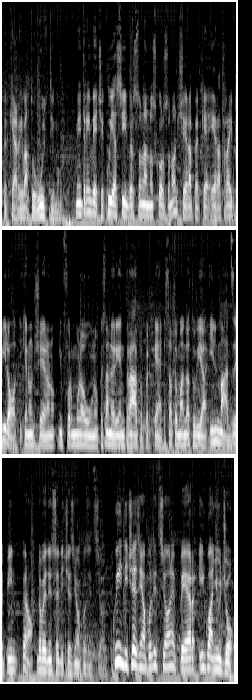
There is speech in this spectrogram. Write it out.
perché è arrivato ultimo mentre invece qui a Silverstone l'anno scorso non c'era perché era tra i piloti che non c'erano in Formula 1. Quest'anno è rientrato perché è stato mandato via il Mazepin, però lo vedo in sedicesima posizione. Quindicesima posizione per il Guanyu Zhou.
